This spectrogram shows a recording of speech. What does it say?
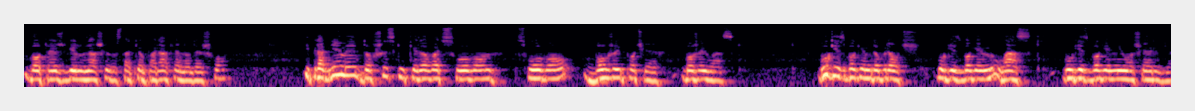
bo też wielu naszych ostatnio parafian odeszło. I pragniemy do wszystkich kierować słowo, słowo Bożej pociechy, Bożej łaski. Bóg jest Bogiem dobroci, Bóg jest Bogiem łaski, Bóg jest Bogiem miłosierdzia.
